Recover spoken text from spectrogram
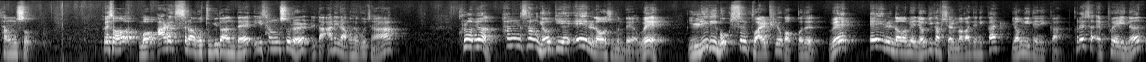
상수. 그래서 뭐 rx라고 두기도 하는데 이 상수를 일단 r이라고 해보자. 그러면 항상 여기에 a를 넣어주면 돼요. 왜? 일일이 몫을 구할 필요가 없거든. 왜? a를 넣으면 여기 값이 얼마가 되니까? 0이 되니까. 그래서 fa는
